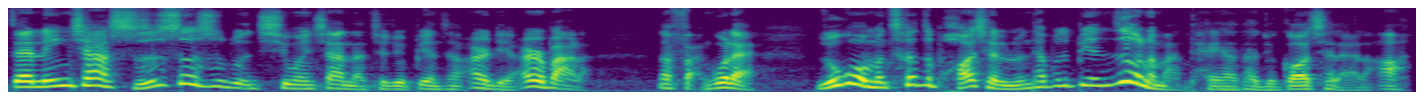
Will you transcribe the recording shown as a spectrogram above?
在零下十摄氏度的气温下呢，这就变成二点二八了。那反过来，如果我们车子跑起来，轮胎不是变热了吗？胎压它就高起来了啊。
